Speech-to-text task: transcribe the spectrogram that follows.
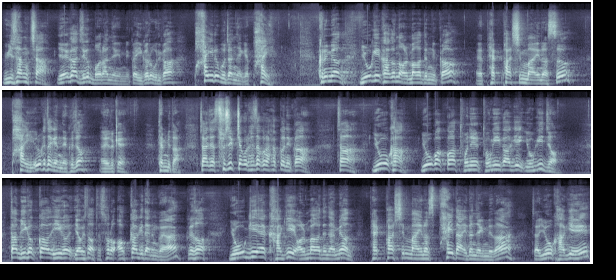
위상차, 얘가 지금 뭐란 얘기입니까? 이거를 우리가 파이로 보자는 얘기예요, 파이. 그러면 여기 각은 얼마가 됩니까? 예, 180 마이너스 파이. 이렇게 되겠네. 그죠? 예, 이렇게 됩니다. 자, 이제 수식적으로 해석을 할 거니까, 자, 요 각, 요 각과 동의, 동의각이 여기죠. 다음 이것과 이거 여기서 어때? 서로 억각이 되는 거야. 그래서 여기의 각이 얼마가 되냐면 180 마이너스 파이다 이런 얘기입니다. 자, 요 각이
